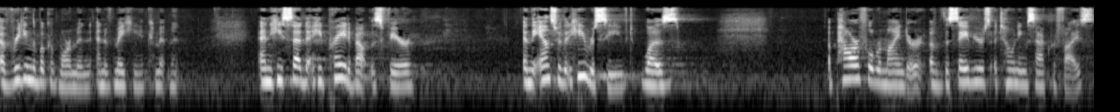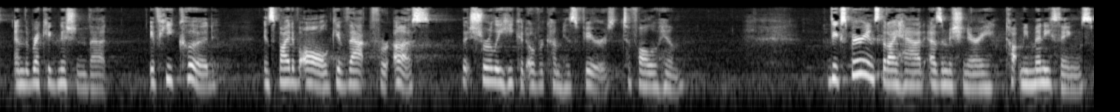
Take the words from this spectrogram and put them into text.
of reading the Book of Mormon and of making a commitment. And he said that he prayed about this fear, and the answer that he received was a powerful reminder of the Savior's atoning sacrifice and the recognition that if he could, in spite of all, give that for us, that surely he could overcome his fears to follow him. The experience that I had as a missionary taught me many things.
